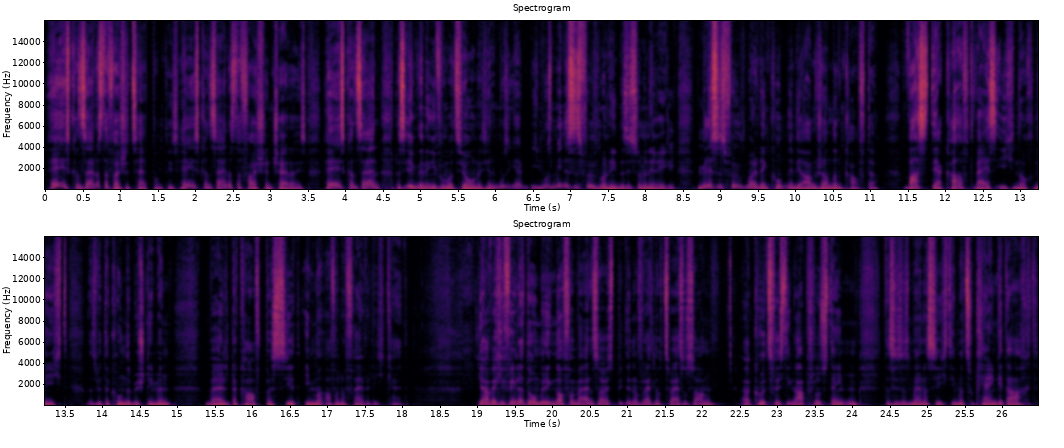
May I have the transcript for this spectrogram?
Hey, es kann sein, dass der falsche Zeitpunkt ist. Hey, es kann sein, dass der falsche Entscheider ist. Hey, es kann sein, dass irgendeine Information ist. Ja, dann muss ich, ich muss mindestens fünfmal hin. Das ist so meine Regel. Mindestens fünfmal den Kunden in die Augen schauen, dann kauft er. Was der kauft, weiß ich noch nicht. Das wird der Kunde bestimmen, weil der Kauf passiert immer auf einer Freiwilligkeit. Ja, welche Fehler du unbedingt noch vermeiden sollst, bitte noch vielleicht noch zwei so sagen. Äh, kurzfristigen Abschluss denken, das ist aus meiner Sicht immer zu klein gedacht,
